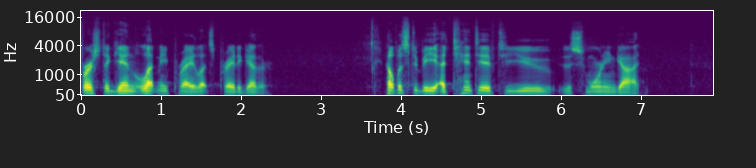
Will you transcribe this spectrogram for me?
First, again, let me pray. Let's pray together. Help us to be attentive to you this morning, God,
